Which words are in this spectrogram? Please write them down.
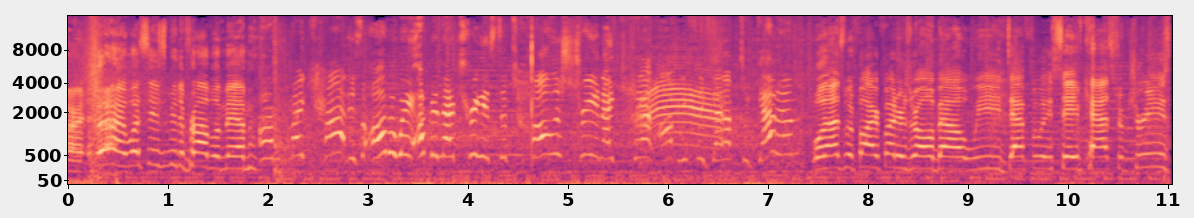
All right. All right, what seems to be the problem, ma'am? Um, my cat is all the way up in that tree. It's the tallest tree, and I can't obviously get up to get him. Well, that's what firefighters are all about. We definitely save cats from trees.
